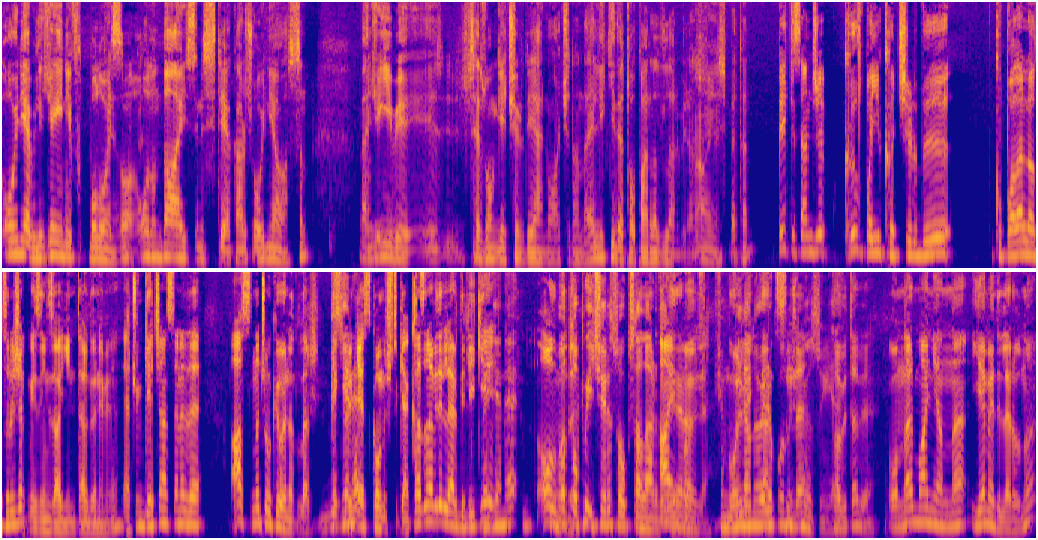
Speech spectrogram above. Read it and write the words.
oynayabileceği en iyi futbol oynadı. Kesinlikle. Onun daha iyisini City'ye karşı oynayamazsın. Bence iyi bir e, sezon geçirdi yani o açıdan da. 52 de toparladılar biraz Aynen. nispeten. Peki sence kıl payı kaçırdığı kupalarla hatırlayacak mıyız Inzaghi Inter dönemini? Ya çünkü geçen sene de aslında çok iyi oynadılar. Bir sürü gene- kez konuştuk. Yani kazanabilirlerdi ligi gene olmadı. o topu içeri soksalardı. Aynen öyle. Şimdi Gol Milan öyle konuşmuyorsun yani. Tabii tabii. Onlar Manyan'la yemediler onu.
